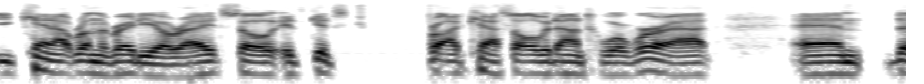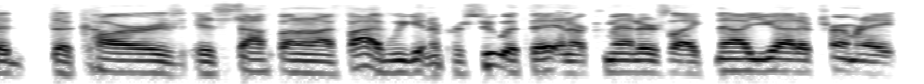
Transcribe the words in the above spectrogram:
you can't outrun the radio, right? So it gets broadcast all the way down to where we're at, and the the cars is southbound on I five. We get in a pursuit with it, and our commander's like, "No, you got to terminate."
